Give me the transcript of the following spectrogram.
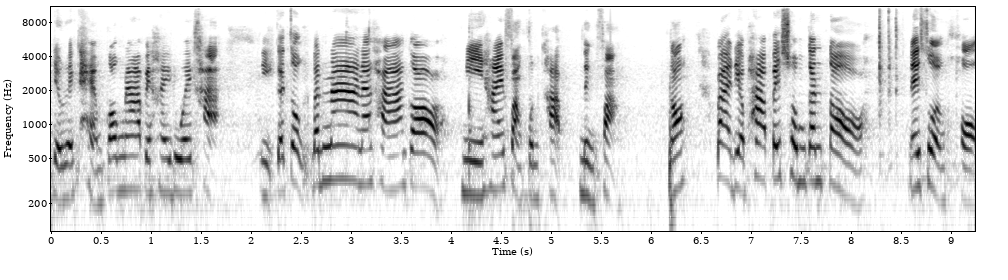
เดี๋ยวเล็กแถมกล้องหน้าไปให้ด้วยค่ะนี่กระจกด้านหน้านะคะ ก็มีให้ฝั่งคนขับหนึ่งฝั่งเนาะไปเดี๋ยวพาไปชมกันต่อในส่วนของ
